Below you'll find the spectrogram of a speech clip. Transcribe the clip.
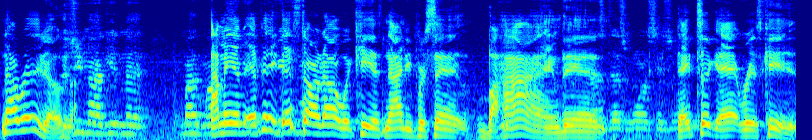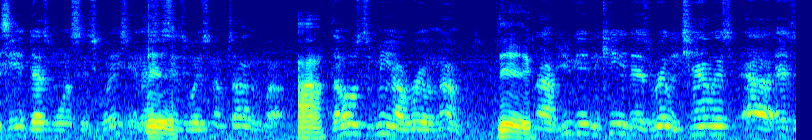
Not really though. Because you're not getting that. My, my, I mean, if, if they, start out with kids ninety percent behind, that's, then that's one situation. they took at-risk kids. Yeah, that's one situation, and that's Yeah. the situation I'm talking about. Uh huh. Those to me are real numbers. Yeah. Now, if you getting a kid that's really challenged uh, as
